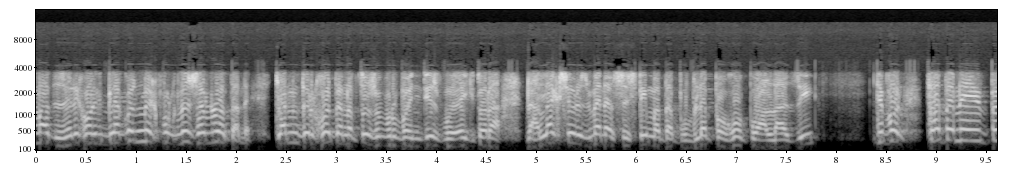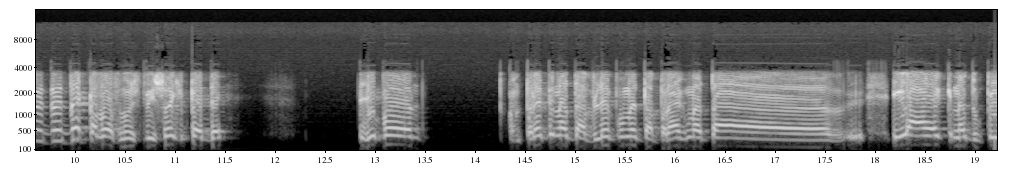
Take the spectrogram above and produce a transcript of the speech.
ομάδες δεν είχε ο Ολυμπιακός μέχρι προχθές ερχότανε. Και αν δεν ερχόταν αυτός ο προπονητής που έχει τώρα να αλλάξει ορισμένα συστήματα που βλέπω εγώ που αλλάζει, Λοιπόν, θα ήταν 10 βαθμούς πίσω, όχι 5. Λοιπόν, πρέπει να τα βλέπουμε τα πράγματα. Η ΑΕΚ να, του πει,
